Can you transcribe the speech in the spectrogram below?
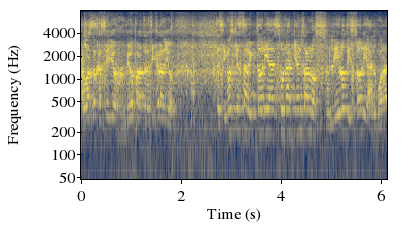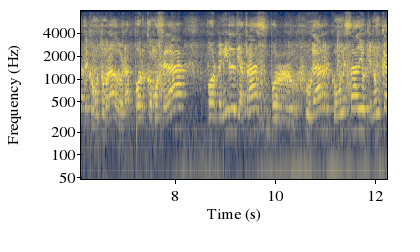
Roberto Castillo, en vivo para Atlética Radio. Decimos que esta victoria es una que entra en los libros de historia del conjunto morado, ¿verdad? Por cómo se da, por venir desde atrás, por jugar con un estadio que nunca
